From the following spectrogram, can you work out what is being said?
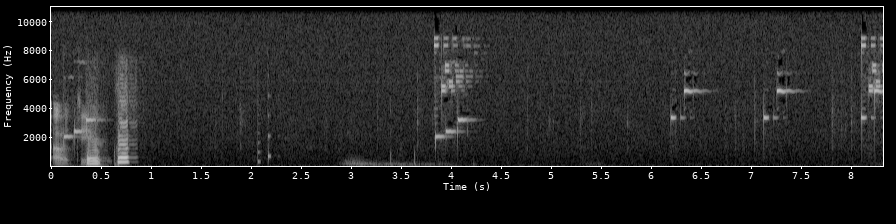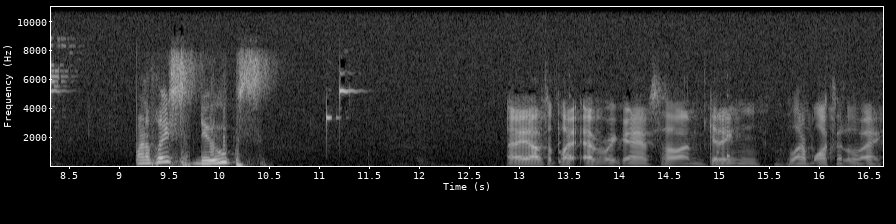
Oh dear. Wanna play Snoops? I have to play every game, so I'm getting letter blocks out of the way.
